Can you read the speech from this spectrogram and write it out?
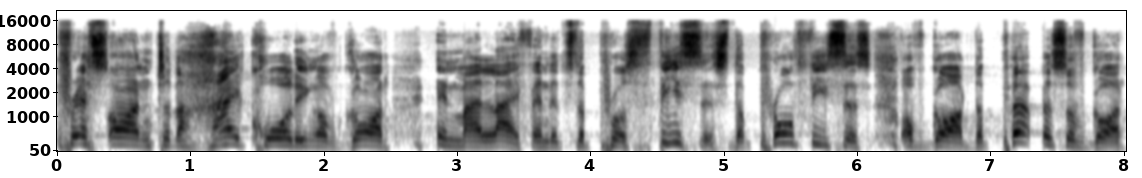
press on to the high calling of God in my life. And it's the prosthesis, the prothesis of God, the purpose of God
